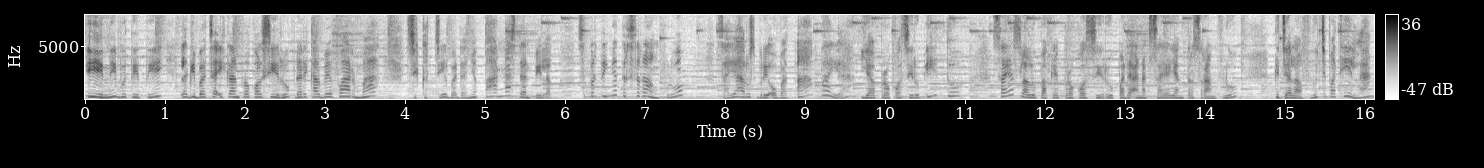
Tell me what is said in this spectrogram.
ini Bu Titi lagi baca iklan prokol sirup dari Kalbe Farma. Si kecil badannya panas dan pilek, sepertinya terserang flu. Saya harus beri obat apa ya? Ya prokol sirup itu. Saya selalu pakai prokol sirup pada anak saya yang terserang flu. Gejala flu cepat hilang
